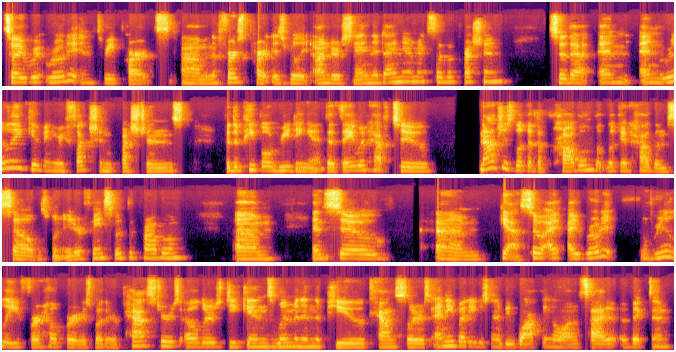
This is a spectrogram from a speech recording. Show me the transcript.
So I wrote it in three parts. Um, and the first part is really understanding the dynamics of oppression so that and and really giving reflection questions for the people reading it that they would have to not just look at the problem, but look at how themselves when interfaced with the problem. Um, and so, um, yeah, so I, I wrote it really for helpers, whether pastors, elders, deacons, women in the pew, counselors, anybody who's going to be walking alongside a victim,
